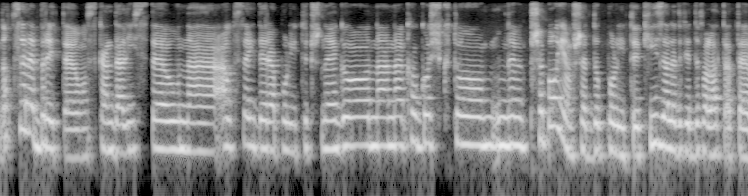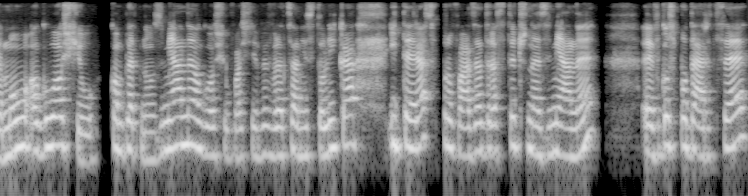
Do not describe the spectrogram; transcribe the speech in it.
no, celebrytę, skandalistę, na outsidera politycznego, na, na kogoś, kto przebojem wszedł do polityki zaledwie dwa lata temu, ogłosił kompletną zmianę, ogłosił właśnie wywracanie stolika i teraz wprowadza drastyczne zmiany y, w gospodarce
